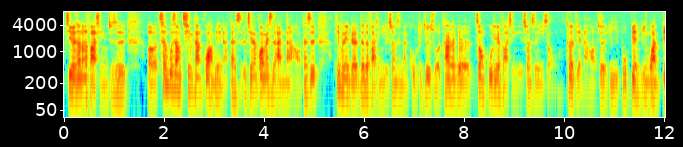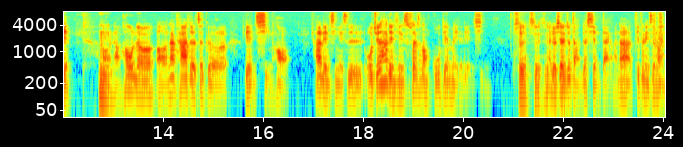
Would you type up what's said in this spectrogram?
基本上那个发型就是呃称不上清汤挂面啊，但是清汤挂面是安娜哈，但是 Tiffany 的那个发型也算是蛮固定，就是说它那个这种固定的发型也算是一种特点了哈，就是以不变应万变。哦，然后呢，呃，那她的这个脸型哈，她的脸型也是，我觉得她脸型是算是那种古典美的脸型。是是是，有些人就长得比较现代啊，那 Tiffany 是那种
